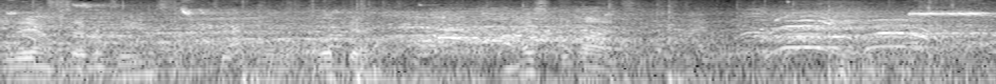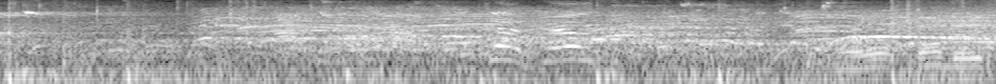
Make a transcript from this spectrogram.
Were they on 17s? Okay. Nice punt. Good job, girls. Oh, phone booth.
